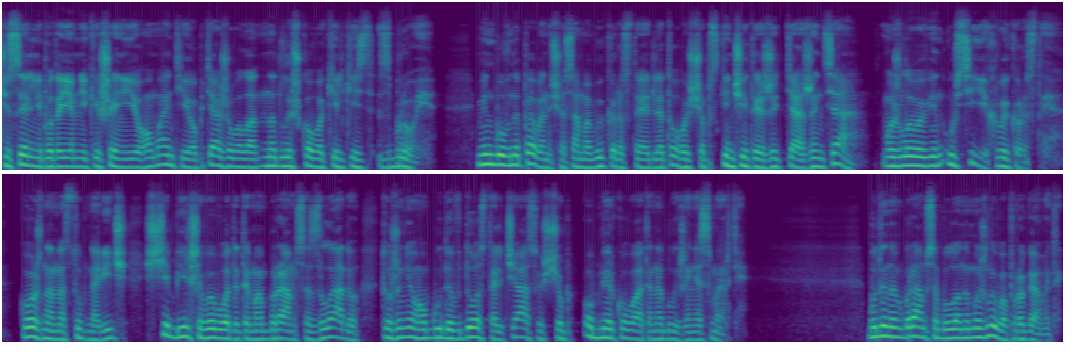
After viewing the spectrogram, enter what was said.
Чисельні потаємні кишені його мантії обтяжувала надлишкова кількість зброї. Він був непевен, що саме використає для того, щоб скінчити життя женця. Можливо, він усі їх використає. Кожна наступна річ ще більше виводитиме Брамса з ладу, тож у нього буде вдосталь часу, щоб обміркувати наближення смерті. Будинок Брамса було неможливо прогавити.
